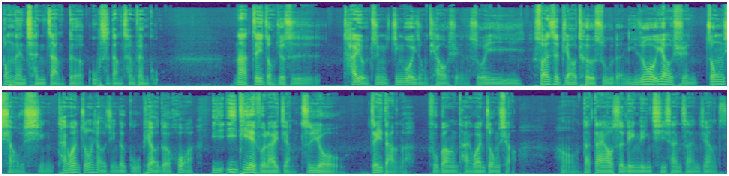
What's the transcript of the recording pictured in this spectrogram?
动能成长的五十档成分股。那这种就是它有经经过一种挑选，所以算是比较特殊的。你如果要选中小型台湾中小型的股票的话，以 ETF 来讲，只有这一档了，富邦台湾中小，好，它代号是零零七三三这样子。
